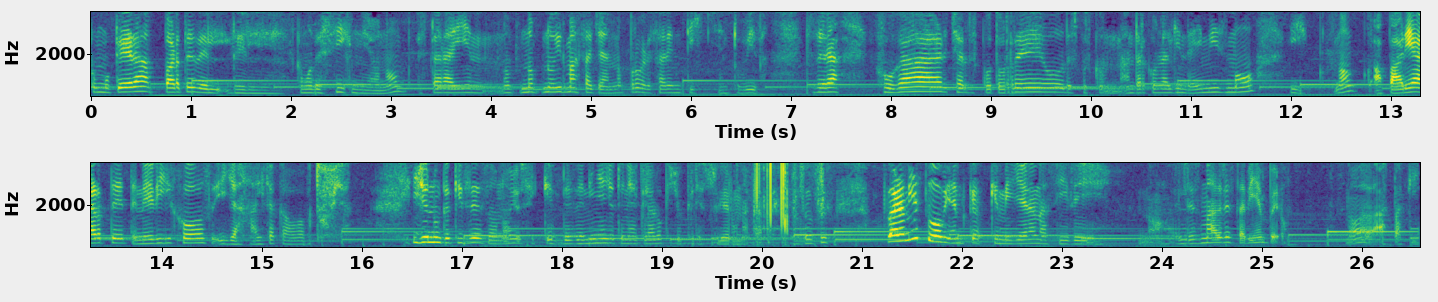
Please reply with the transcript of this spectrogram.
como que era parte del, del como designio, ¿no? Estar ahí, en, no, no, no, ir más allá, no progresar en ti, en tu vida. Entonces era jugar, echar descotorreo, después con, andar con alguien de ahí mismo y, ¿no? Aparearte, tener hijos y ya, ahí se acababa tu vida. Y yo nunca quise eso, ¿no? Yo sí que desde niña yo tenía claro que yo quería estudiar una carrera. Entonces, para mí estuvo bien que, que me dieran así de, no, el desmadre está bien, pero, ¿no? Hasta aquí.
